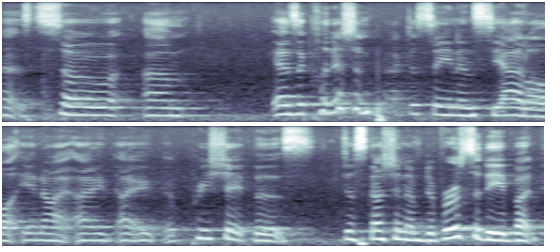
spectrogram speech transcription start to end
Uh, So, um, as a clinician practicing in Seattle, you know, I, I appreciate this discussion of diversity, but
